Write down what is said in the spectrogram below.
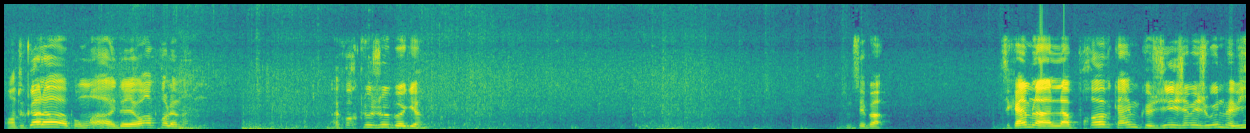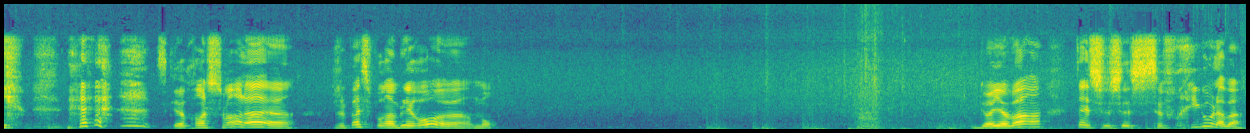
En tout cas, là, pour moi, il doit y avoir un problème. hein. À croire que le jeu bug. Je ne sais pas. C'est quand même la, la preuve quand même que j'ai jamais joué de ma vie. Parce que franchement là, euh, je passe pour un blaireau. euh, bon. Il doit y avoir hein. Ce, frigo là-bas.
